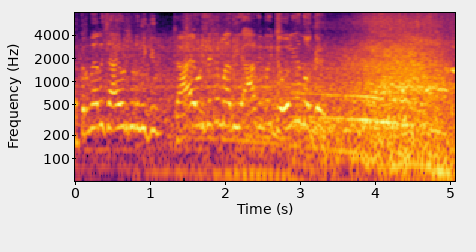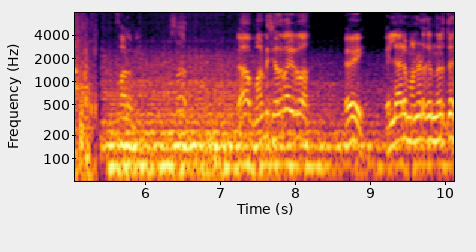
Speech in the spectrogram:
എത്ര നേരം ചായ കുടിച്ചോണ്ട് നിൽക്കും? ചായ കുടിച്ചൊക്കെ മതി. ആദ്യം പോയി ജോലി ചെയ്യാൻ നോക്ക്. ഫോളോ മീ ഡാ മണ്ട് ചെതറായിടാ ഏയ് എല്ലാരും മണ്ണെടുക്കാൻ നിർത്ത്.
